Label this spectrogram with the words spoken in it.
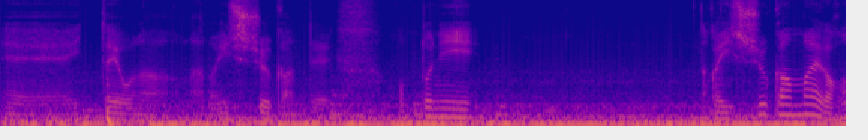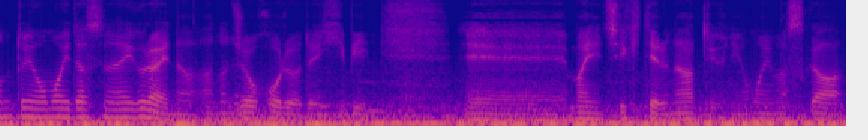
えー、行ったような、あの、一週間で、本当に、なんか一週間前が本当に思い出せないぐらいな、あの、情報量で日々、えー、毎日生きてるなというふうに思いますが、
